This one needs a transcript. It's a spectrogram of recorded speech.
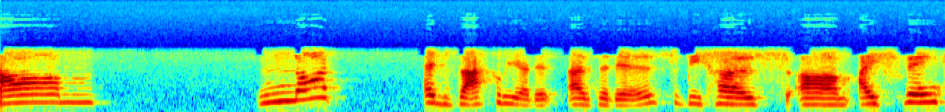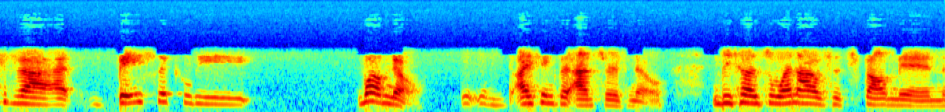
Um, not exactly as it, as it is because um, I think that basically, well, no, I think the answer is no because when I was at Spelman,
